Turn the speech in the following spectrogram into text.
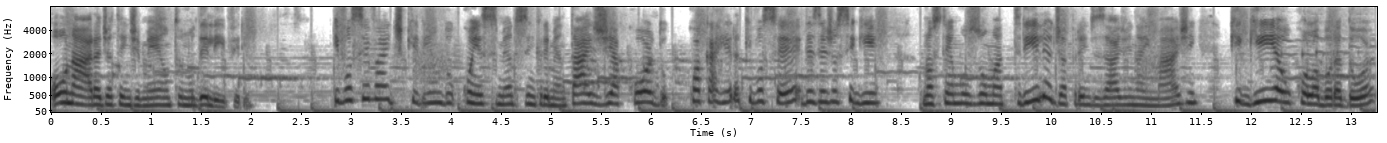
ou na área de atendimento, no delivery. E você vai adquirindo conhecimentos incrementais de acordo com a carreira que você deseja seguir. Nós temos uma trilha de aprendizagem na imagem que guia o colaborador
